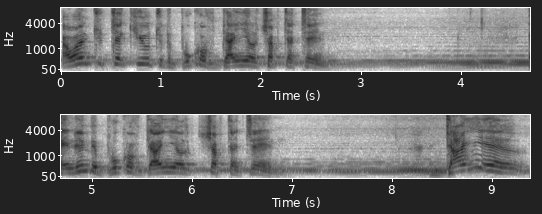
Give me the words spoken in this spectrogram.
I want to take you to the book of Daniel, chapter 10. And in the book of Daniel, chapter 10, Daniel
